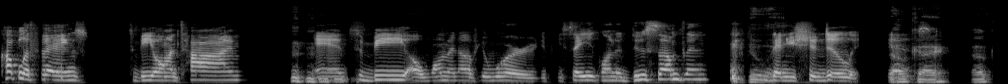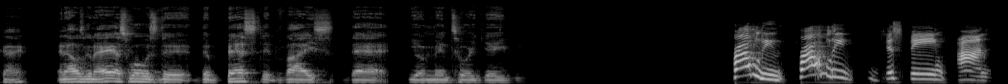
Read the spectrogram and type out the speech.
a couple of things to be on time and to be a woman of your word. If you say you're going to do something, do then you should do it. Yes. Okay. Okay. And I was going to ask, what was the the best advice that your mentor gave you? Probably, probably just being honest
